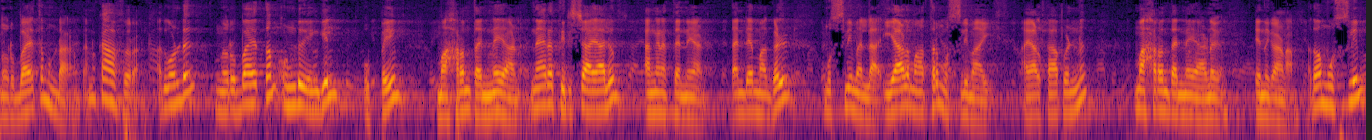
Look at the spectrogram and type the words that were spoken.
നിർഭയത്വം ഉണ്ടാകണം കാരണം കാഫിറാണ്. അതുകൊണ്ട് നിർഭയത്വം ഉണ്ട് എങ്കിൽ ഉപ്പയും മഹറം തന്നെയാണ്. നേരെ തിരിച്ചായാലും അങ്ങനെ തന്നെയാണ്. തന്റെ മകൾ മുസ്ലിം അല്ല ഇയാൾ മാത്രം മുസ്ലിമായി. അയാൾക്ക് ആ പെണ്ണ് മഹറം തന്നെയാണ് എന്ന് കാണാം. അതോ മുസ്ലിം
